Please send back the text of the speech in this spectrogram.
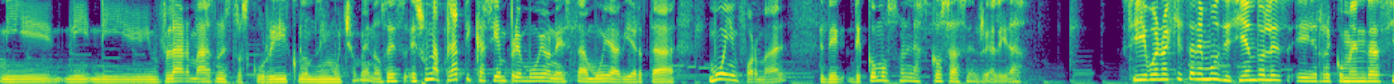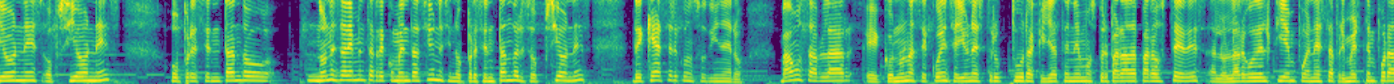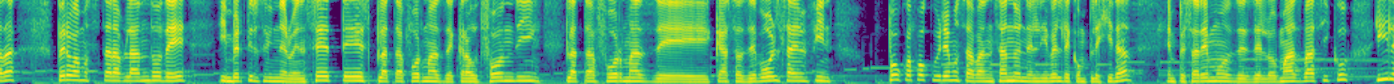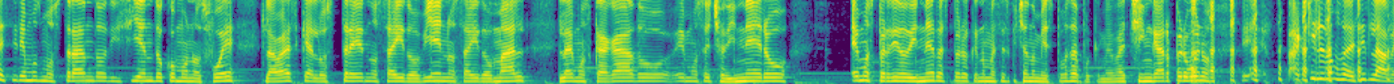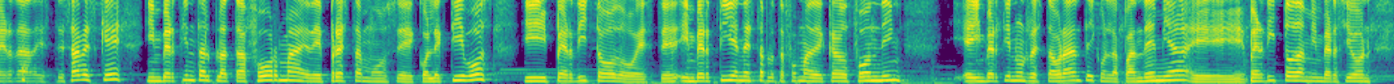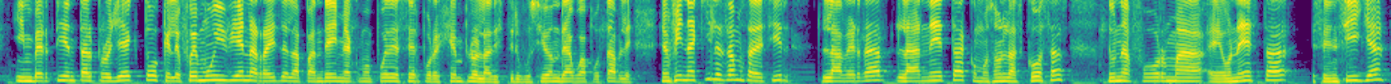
ni, ni, inflar más nuestros currículums, ni mucho menos. Es, es, una plática siempre muy honesta, muy abierta, muy informal de, cómo son las cosas en realidad. Sí, bueno, aquí estaremos diciéndoles eh, recomendaciones, opciones o presentando no necesariamente recomendaciones, sino presentándoles opciones de qué hacer con su dinero. Vamos a hablar eh, con una secuencia y una estructura que ya tenemos preparada para ustedes a lo largo del tiempo en esta primera temporada, pero vamos a estar hablando de invertir su dinero en CETES, plataformas de crowdfunding, plataformas de casas de bolsa, en fin poco a poco iremos avanzando en el nivel de complejidad. Empezaremos desde lo más básico y les iremos mostrando, diciendo cómo nos fue. La verdad es que a los tres nos ha ido bien, nos ha ido mal, la hemos cagado, hemos hecho dinero. hemos perdido dinero. Espero que no me esté escuchando mi esposa porque me va a chingar. Pero bueno, eh, aquí les vamos a decir la verdad. Este, ¿Sabes qué? Invertí en tal plataforma de préstamos eh, colectivos y perdí todo. Este, invertí en esta plataforma de crowdfunding e invertí en un restaurante y con la pandemia eh, perdí toda mi inversión. Invertí en tal proyecto que le fue muy bien a raíz de la pandemia, como puede ser, por ejemplo, la distribución de agua potable. En fin, aquí les vamos a decir la verdad, la neta, como son las cosas, de una forma eh, honesta, sencilla.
